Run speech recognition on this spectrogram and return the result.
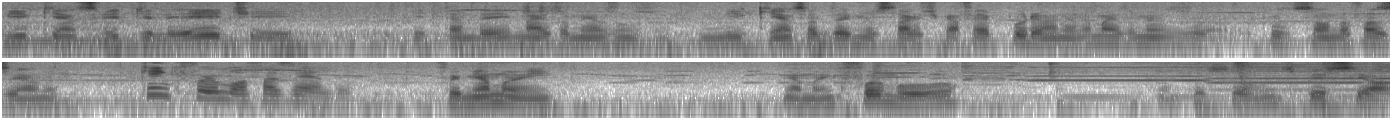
1.500 litros de leite e, e também mais ou menos uns 1.500 a 2.000 sacos de café por ano. Era mais ou menos a produção da fazenda. Quem que formou a fazenda? Foi minha mãe. Minha mãe que formou. Uma pessoa muito especial.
